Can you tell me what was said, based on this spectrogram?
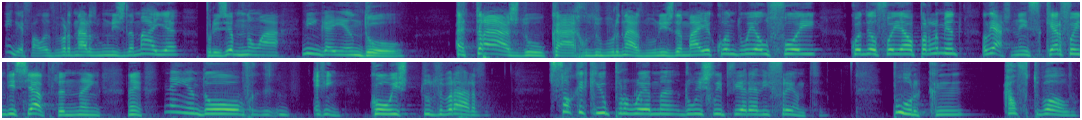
Ninguém fala de Bernardo Muniz da Maia, por exemplo, não há, ninguém andou atrás do carro de Bernardo Muniz da Maia quando ele foi quando ele foi ao Parlamento. Aliás, nem sequer foi indiciado, portanto, nem, nem, nem andou, enfim, com isto tudo de Bernardo. Só que aqui o problema de Luís Filipe Vieira é diferente. Porque há o futebol.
